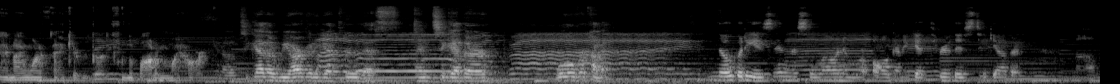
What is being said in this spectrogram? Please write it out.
And I want to thank everybody from the bottom of my heart. You know, together we are going to get through this, and together we'll overcome it. Nobody is in this alone, and we're all going to get through this together. Um,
